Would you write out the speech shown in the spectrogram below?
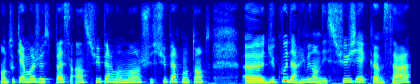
En tout cas, moi, je passe un super moment. Je suis super contente euh, du coup d'arriver dans des sujets comme ça.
